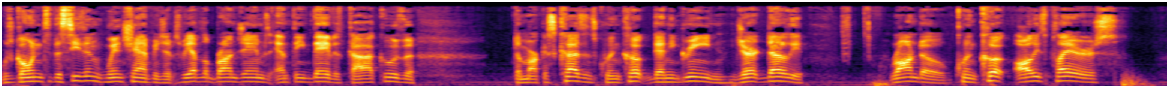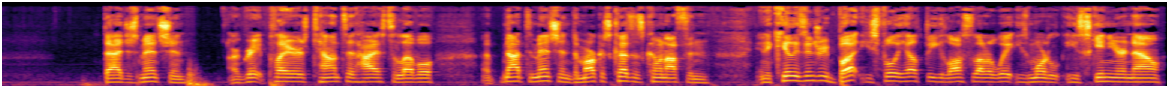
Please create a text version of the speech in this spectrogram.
was going into the season win championships. We have LeBron James, Anthony Davis, Kyle Kuzma, DeMarcus Cousins, Quinn Cook, Danny Green, Jared Dudley. Rondo, Quinn Cook, all these players that I just mentioned are great players, talented, highest to level. Uh, not to mention DeMarcus Cousins coming off an, an Achilles injury, but he's fully healthy. He lost a lot of weight. He's more he's skinnier now.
